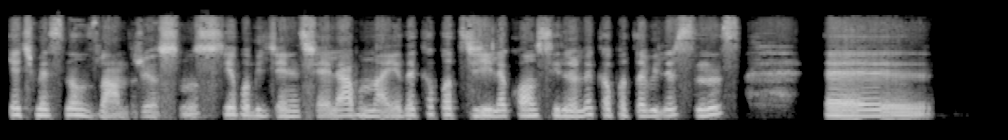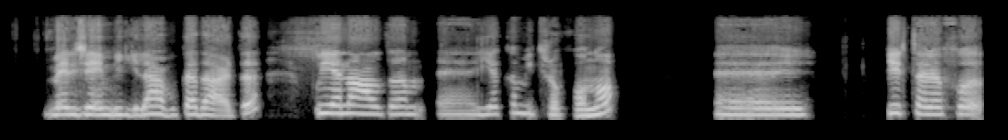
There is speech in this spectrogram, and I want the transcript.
Geçmesini hızlandırıyorsunuz. Yapabileceğiniz şeyler bunlar ya da kapatıcıyla, concealer'la kapatabilirsiniz. Ee, vereceğim bilgiler bu kadardı. Bu yeni aldığım e, yaka mikrofonu e, bir tarafı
